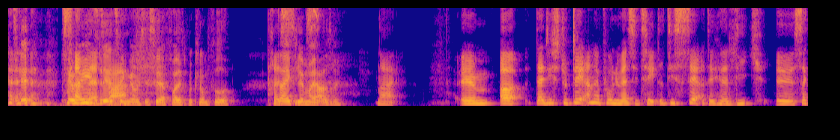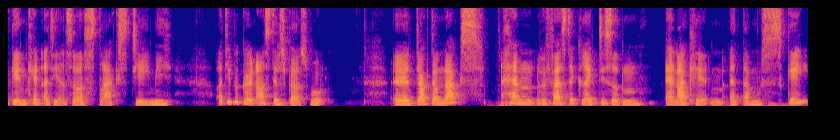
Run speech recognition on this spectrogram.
det, det er jo det er eneste, det jeg bare. tænker, hvis jeg ser folk med klumpfødder. præcis. Der glemmer jeg aldrig. Nej. Øhm, og da de studerende på universitetet, de ser det her lig, øh, så genkender de altså også straks Jamie. Og de begynder at stille spørgsmål. Øh, Dr. Knox, han vil først ikke rigtig sådan anerkende, at der måske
